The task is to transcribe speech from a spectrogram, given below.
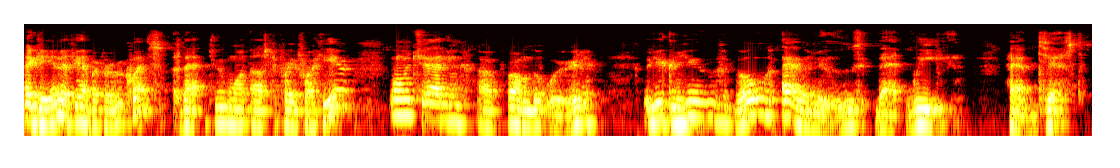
Again, if you have a prayer request that you want us to pray for here on chatting uh, from the Word, you can use those avenues that we have just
